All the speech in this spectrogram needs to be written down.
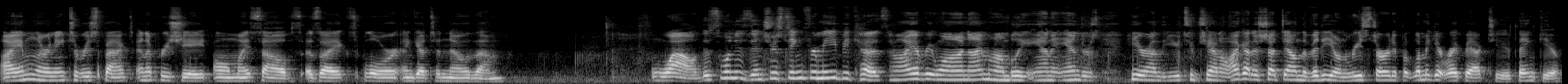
I am learning to respect and appreciate all my selves as I explore and get to know them. Wow, this one is interesting for me because, hi everyone, I'm humbly Anna Anders here on the YouTube channel. I got to shut down the video and restart it, but let me get right back to you. Thank you.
